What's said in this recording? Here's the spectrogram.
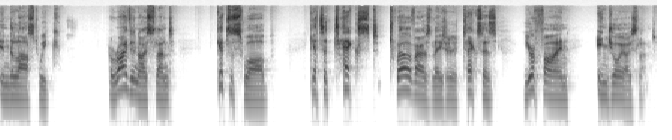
in the last week, arrived in Iceland, gets a swab, gets a text 12 hours later. The text says, You're fine, enjoy Iceland.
